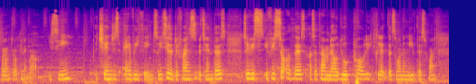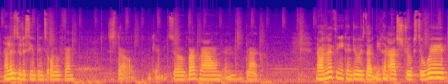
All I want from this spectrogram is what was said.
what i'm talking about. You see? It changes everything. So you see the differences between this? So if you if you saw this as a thumbnail you'll probably click this one and leave this one. Now let's do the same thing to all of them style. Okay so background and black. Now another thing you can do is that you can add strokes to it.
